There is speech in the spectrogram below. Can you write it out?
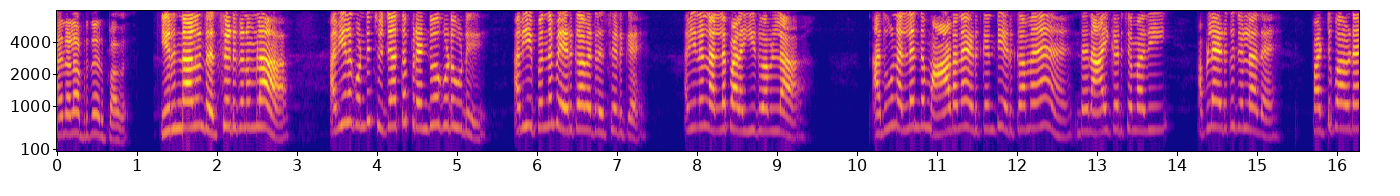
அதனால அப்படிதான் இருப்பாவ. இருந்தாலும் ட்ரெஸ் எடுக்கணும்ல. அவியல கொண்டு சுஜாதா ஃப்ரெண்டுவ கூட விடு. அவிய இப்பதான் பேருக்காவ ட்ரெஸ் எடுக்க. அவியல நல்லா பழகிடுவாள்ல. அதுவும் நல்ல இந்த மாடனா எடுக்கன்ட்டு எடுக்காம இந்த நாய் கடிச்ச மாதிரி அப்படிலாம் எடுக்க சொல்லாத பட்டு பாவாடை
